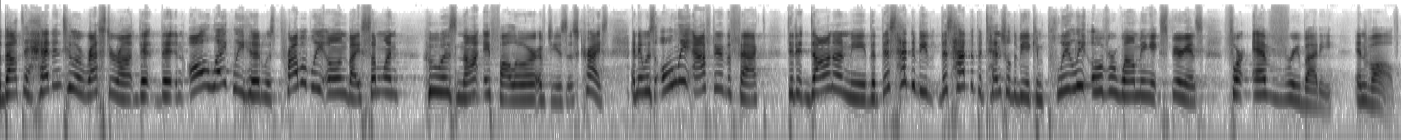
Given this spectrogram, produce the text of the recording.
about to head into a restaurant that, that, in all likelihood, was probably owned by someone who was not a follower of Jesus Christ. And it was only after the fact did it dawn on me that this had to be this had the potential to be a completely overwhelming experience for everybody involved.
